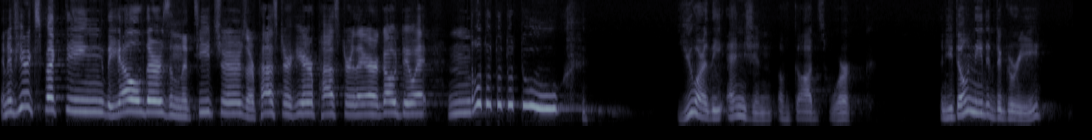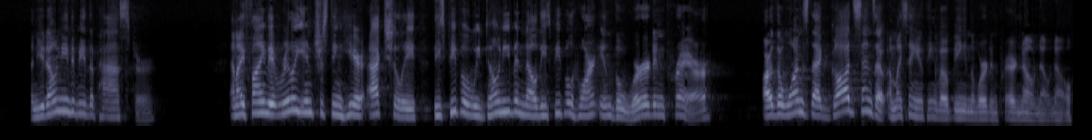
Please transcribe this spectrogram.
And if you're expecting the elders and the teachers or pastor here, pastor there, go do it, Mm, you are the engine of God's work. And you don't need a degree, and you don't need to be the pastor. And I find it really interesting here, actually, these people we don't even know, these people who aren't in the Word and prayer, are the ones that God sends out. Am I saying anything about being in the Word and prayer? No, no, no.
